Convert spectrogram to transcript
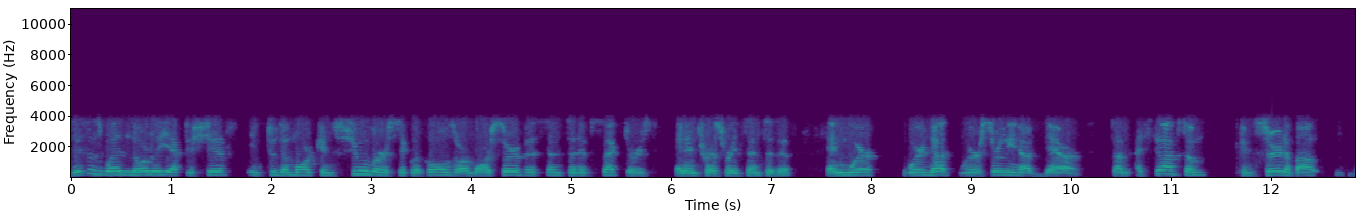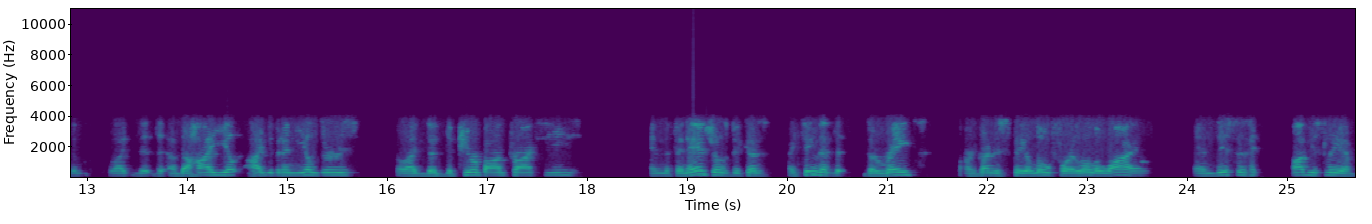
This is when normally you have to shift into the more consumer cyclicals or more service sensitive sectors and interest rate sensitive. And we're we're not we're certainly not there. So I'm, i still have some concern about the like the, the, the high yield high dividend yielders, like the, the pure bond proxies and the financials because I think that the, the rates are going to stay low for a little while, and this is obviously a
